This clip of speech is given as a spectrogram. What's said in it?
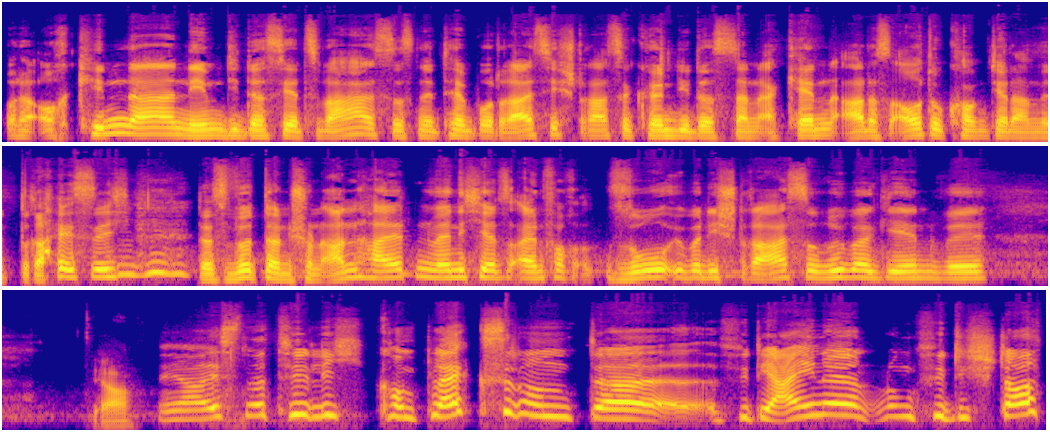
Oder auch Kinder, nehmen die das jetzt wahr? Ist das eine Tempo 30 Straße? Können die das dann erkennen? Ah, das Auto kommt ja da mit 30. Das wird dann schon anhalten, wenn ich jetzt einfach so über die Straße rübergehen will ja. Ja, ist natürlich komplexer und äh, für die Einordnung für die Stadt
